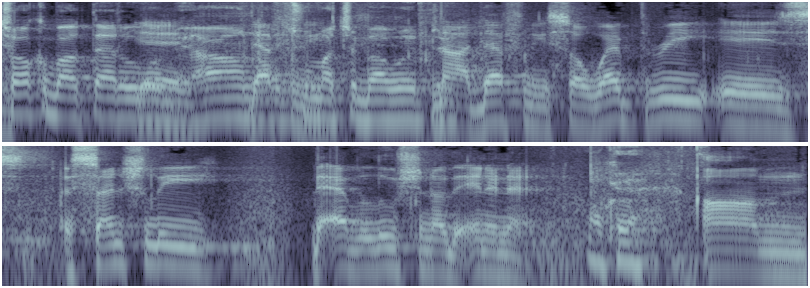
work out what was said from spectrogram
Talk about that a little bit. I don't know too much about Web3. Nah, definitely. So Web three is essentially the evolution of the internet. Okay. Um,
